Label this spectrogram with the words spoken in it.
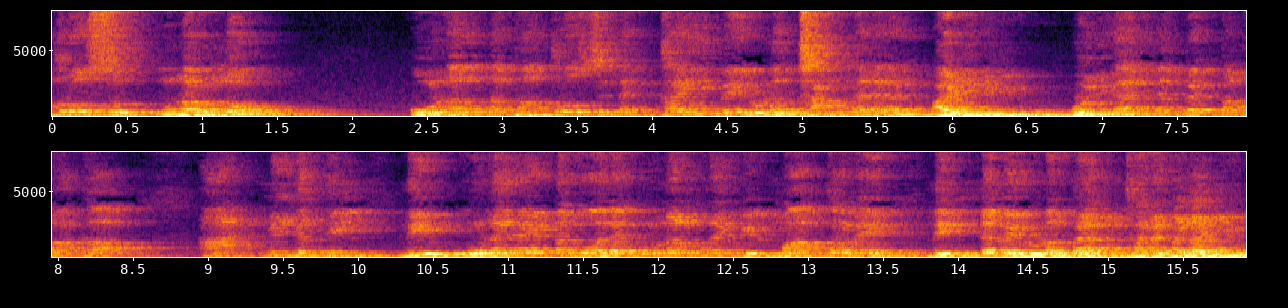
പത്രോസ് ഉണർന്നു. ഉണർന്ന പത്രോസിന്റെ കൈമേലുള്ള ചങ്ങലകൾ അഴിഞ്ഞു വീണു ഒരു കാര്യം ഞാൻ വ്യക്തമാക്കാം. ആത്മീയത്തിൽ നീ ഉണരേണ്ട പോലെ ഉണർന്നെങ്കിൽ മാത്രമേ നിന്റെ മേലുള്ള ബന്ധനങ്ങൾ അഴിയൂ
